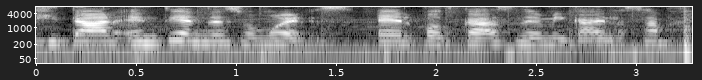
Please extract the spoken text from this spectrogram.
Digital, ¿entiendes o mueres? El podcast de Micaela Sabja.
